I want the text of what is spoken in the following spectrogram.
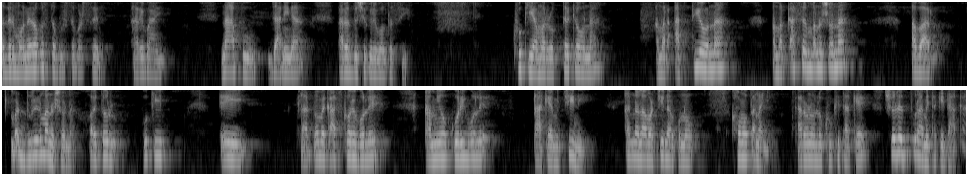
ওদের মনের অবস্থা বুঝতে পারছেন? আরে ভাই, না আপু, জানি না, তার উদ্দেশ্য করে বলতেছি। খুকি আমার রক্তের কেউ না, আমার আত্মীয় না, আমার কাছের মানুষও না আবার আমার দূরের মানুষও না। হয়তো খুকি এই প্ল্যাটফর্মে কাজ করে বলে, আমিও করি বলে তাকে আমি চিনি। আর নাহলে আমার চিনার কোনো ক্ষমতা নাই। কারণ হলো খুকি থাকে শরীয়তপুর, আমি থাকি ঢাকা।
